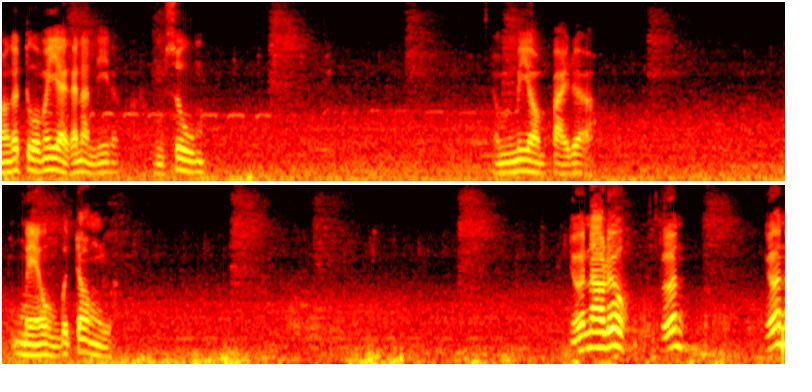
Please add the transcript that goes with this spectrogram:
มันก็ตัวไม่ใหญ่ขนาดนี้แล้วผมซูม มันไม่ยอมไปด้วยอะ แมวผมก็จ้องอยู่เงินเอาเร็ว เงิน เงิน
